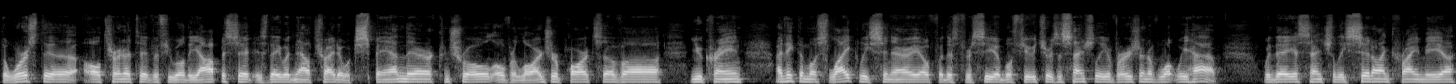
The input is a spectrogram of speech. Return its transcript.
The worst uh, alternative, if you will, the opposite, is they would now try to expand their control over larger parts of uh, Ukraine. I think the most likely scenario for this foreseeable future is essentially a version of what we have, where they essentially sit on Crimea.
